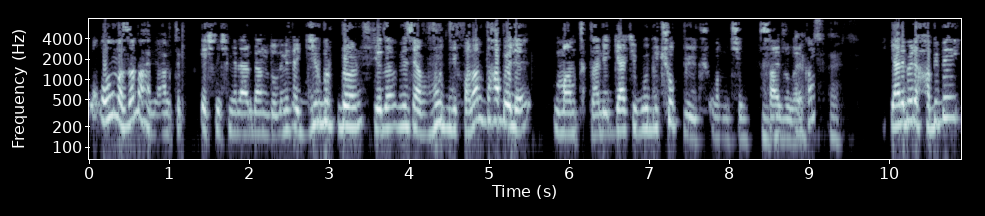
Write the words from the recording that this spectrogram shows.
olmaz ama hani artık eşleşmelerden dolayı. Mesela Gilbert Burns ya da mesela Woodley falan daha böyle mantıklı. Hani gerçi Woodley çok büyük onun için size olarak Evet, ama evet. yani böyle Habib'e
